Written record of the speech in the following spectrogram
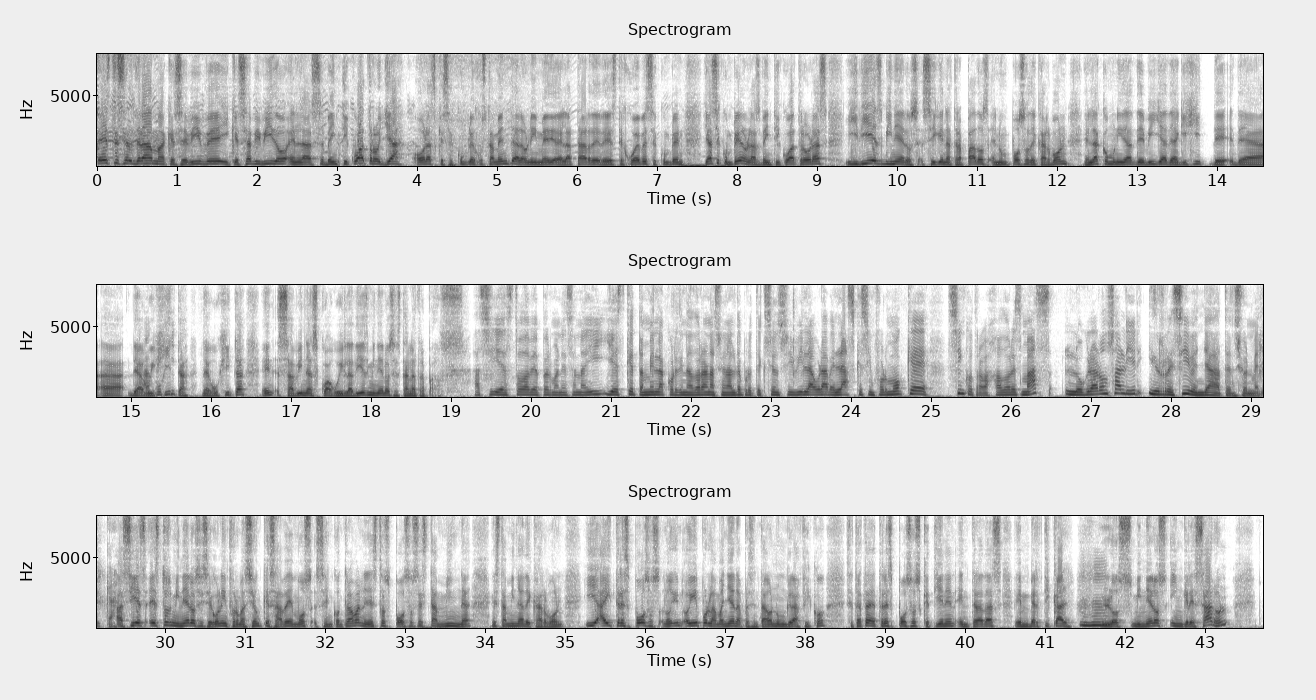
Este es el drama que se vive y que se ha vivido en las 24 ya horas que se cumplen justamente a la una y media de la tarde de este jueves. Se cumplen, ya se cumplieron las 24 horas y 10 mineros siguen atrapados en un pozo de carbón en la comunidad de Villa de, de, de, de Agujita, de Agujita en Sabinas, Coahuila. 10 mineros están atrapados. Así es, todavía permanecen ahí. Y es que también la Coordinadora Nacional de Protección Civil, Laura Velázquez, informó que cinco trabajadores más lograron salir y reciben ya atención médica. Así es, estos mineros, y según la información que sabemos, se encontraban en estos pozos, esta mina, esta mina de carbón, y hay tres pozos. Hoy, hoy por la mañana presentaron un gráfico. Se trata de tres pozos que tienen entradas en vertical. Los mineros ingresaron,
